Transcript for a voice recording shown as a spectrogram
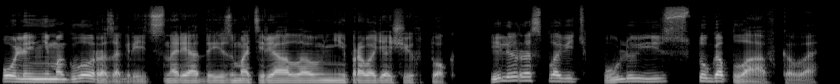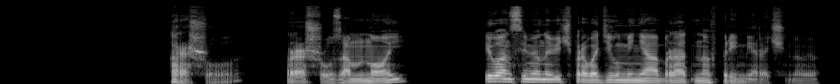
поле не могло разогреть снаряды из материалов, не проводящих ток, или расплавить пулю из тугоплавкого. «Хорошо, прошу за мной». Иван Семенович проводил меня обратно в примерочную,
